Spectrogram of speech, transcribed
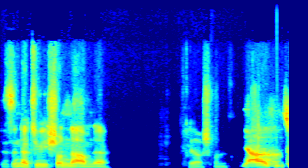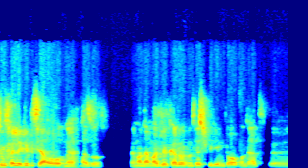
sind natürlich schon Namen, ne? Ja, schon. Ja, Zufälle gibt es ja auch, ne? Also wenn man dann mal Glück hat und ein Testspiel gegen Dortmund hat äh,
